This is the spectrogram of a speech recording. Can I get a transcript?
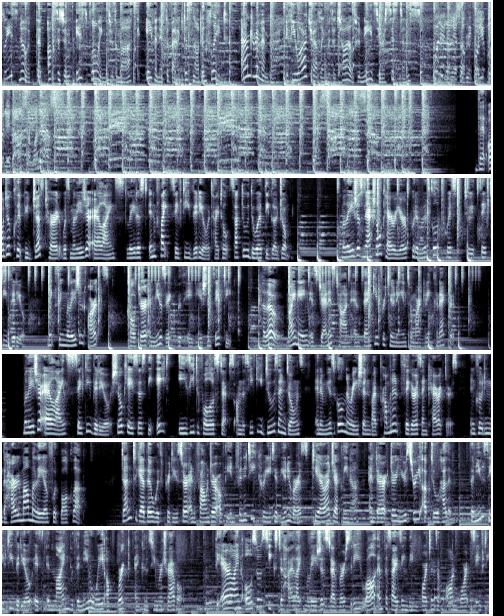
Please note that oxygen is flowing through the mask even if the bag does not inflate. And remember, if you are traveling with a child who needs your assistance, Put it on yourself before you put it on someone else. That audio clip you just heard was Malaysia Airlines' latest in flight safety video titled Satu Dua Tiga Jom. Malaysia's national carrier put a musical twist to its safety video, mixing Malaysian arts, culture, and music with aviation safety. Hello, my name is Janice Tan, and thank you for tuning into Marketing Connected. Malaysia Airlines' safety video showcases the eight easy to follow steps on the safety do's and don'ts in a musical narration by prominent figures and characters, including the Harimau Malaya Football Club. Done together with producer and founder of the Enfiniti Creative Universe, Tiara Jacquelina, and director Yusri Abdul Halim, the new safety video is in line with the new way of work and consumer travel. The airline also seeks to highlight Malaysia's diversity while emphasizing the importance of onboard safety.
